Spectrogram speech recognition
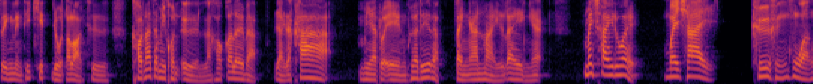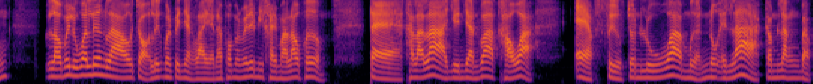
สิ่งหนึ่งที่คิดอยู่ตลอดคือ เขาน่าจะมีคนอื่น แล้วเขาก็เลยแบบ อยากจะฆ่าเมียตัวเองเพื่อที่แบบแต่งงานใหม่หรืออะไรอย่างเงี้ย ไม่ใช่ด้วย ไม่ใช่ คือหึงหวง เราไม่รู้ว่าเรื่องราวเจาะลึกมันเป็นอย่างไรอะนะ เพราะมันไม่ได้มีใครมาเล่าเพิ่ม แต่คาราล่ายืนยันว่าเขาอะแอบสืบจนรู้ว่าเหมือนโนเอล่ากำลังแบบ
